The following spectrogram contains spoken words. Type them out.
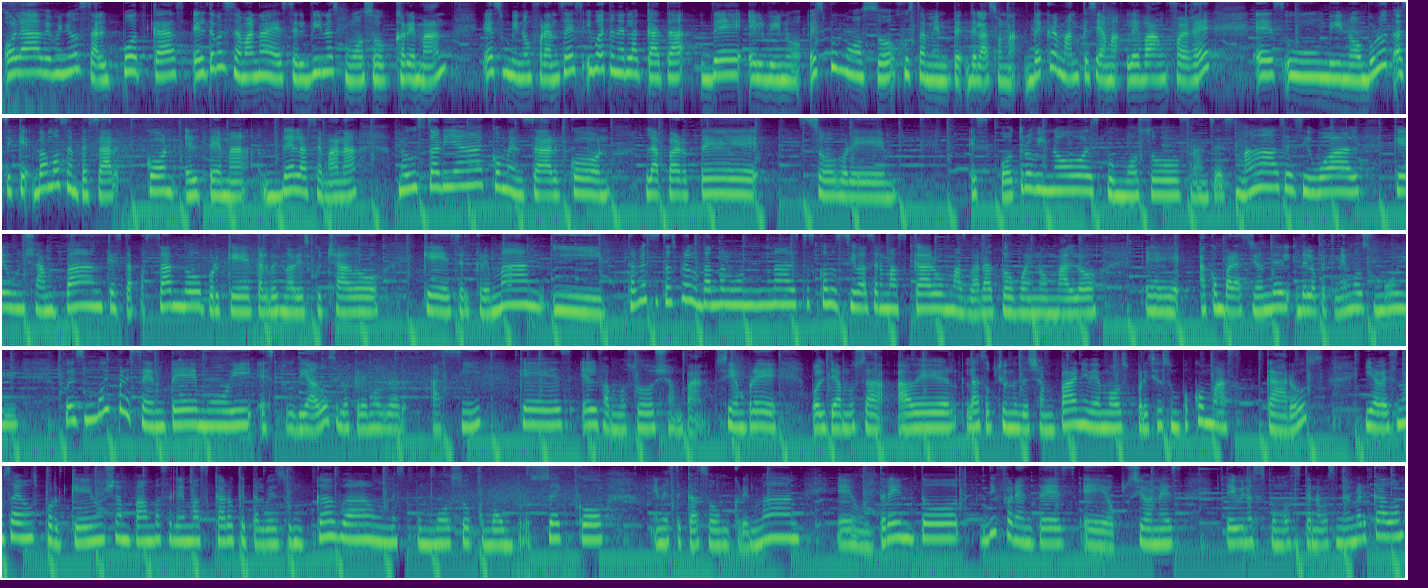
Hola, bienvenidos al podcast. El tema de semana es el vino espumoso Cremant. Es un vino francés y voy a tener la cata del el vino espumoso justamente de la zona de Cremant que se llama Le Vin. Es un vino brut, así que vamos a empezar con el tema de la semana. Me gustaría comenzar con la parte sobre es otro vino espumoso francés. Más, es igual que un champán, ¿qué está pasando? Porque tal vez no había escuchado qué es el cremán y tal vez estás preguntando alguna de estas cosas si va a ser más caro, más barato, bueno, malo, eh, a comparación de, de, lo que tenemos muy, pues muy presente, muy estudiado, si lo queremos ver así que es el famoso champán. Siempre volteamos a, ver las opciones de champán y vemos precios un poco más caros y a veces no sabemos por qué un champán va a salir más caro que tal vez un cava, un espumoso como un prosecco, en este caso un cremán, eh, un trento, diferentes eh, opciones de vinos espumosos tenemos en el mercado.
